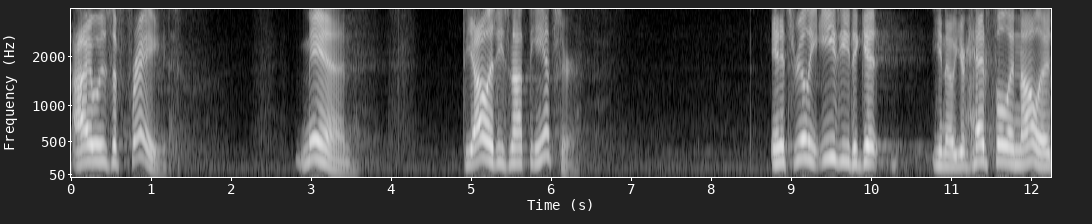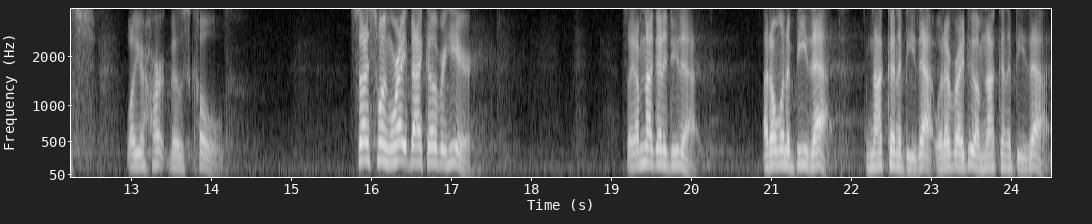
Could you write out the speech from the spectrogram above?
I was afraid. Man, theology is not the answer. And it's really easy to get, you know, your head full of knowledge while your heart goes cold. So I swung right back over here. It's like, I'm not going to do that. I don't want to be that. I'm not going to be that. Whatever I do, I'm not going to be that.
